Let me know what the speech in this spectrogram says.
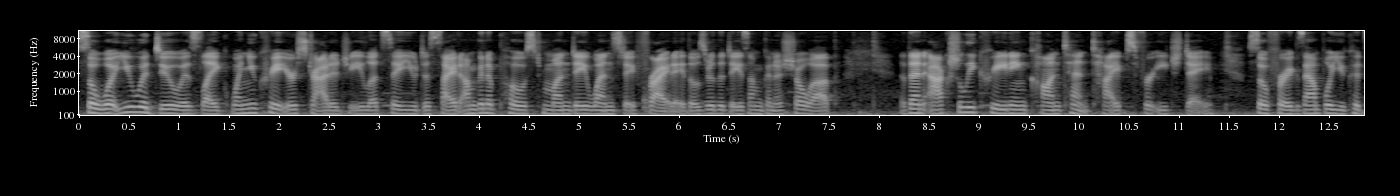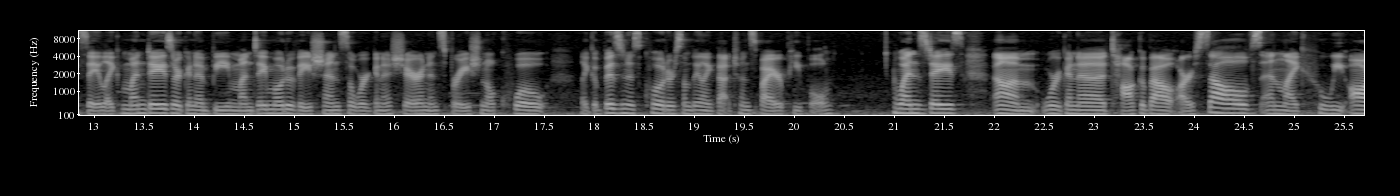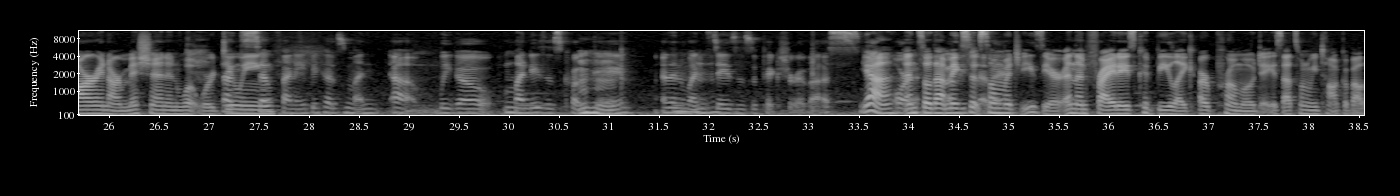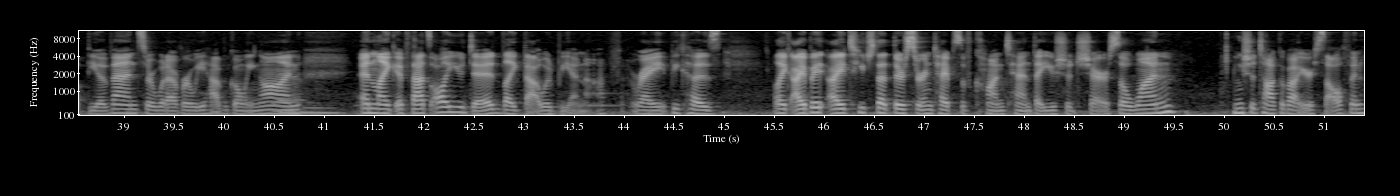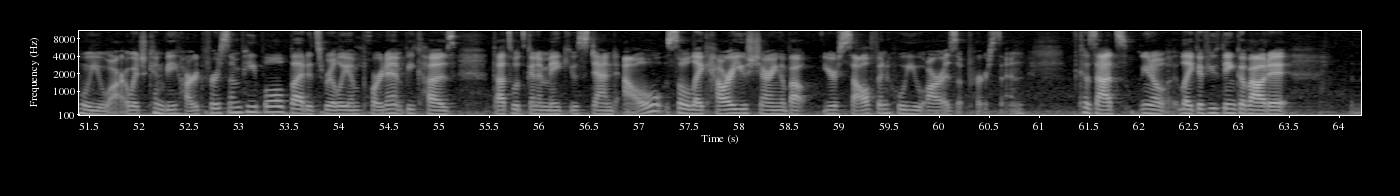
So what you would do is like when you create your strategy, let's say you decide I'm going to post Monday, Wednesday, Friday. Those are the days I'm going to show up. Then actually creating content types for each day. So for example, you could say like Mondays are going to be Monday motivation, so we're going to share an inspirational quote, like a business quote or something like that to inspire people. Wednesdays, um, we're gonna talk about ourselves and like who we are and our mission and what we're That's doing. so funny because mon- um, we go Mondays is quote Mhm. day, and then Wednesdays is a picture of us. Yeah, and so that makes each it so much easier. And then Fridays could be like our promo days. That's when we talk about the events or whatever we have going on. And like if that's all you did, like that would be enough, right? Because like I I teach that there's certain types of content that you should share. So one, you should talk about yourself and who you are, which can be hard for some people, but it's really important because that's what's going to make you stand out. So like how are you sharing about yourself and who you are as a person? Cuz that's, you know, like if you think about it,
